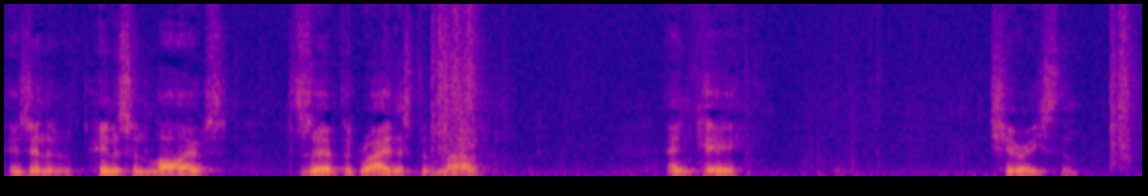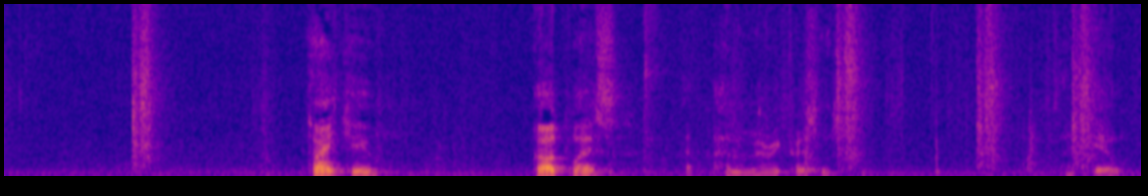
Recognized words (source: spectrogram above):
whose innocent lives deserve the greatest of love and care cherish them. Thank you. God bless and a Merry Christmas. Thank you.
